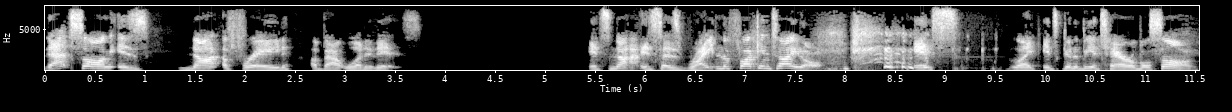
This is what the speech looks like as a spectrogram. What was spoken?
that song is not afraid about what it is. It's not. It says right in the fucking title. it's like it's gonna be a terrible song.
